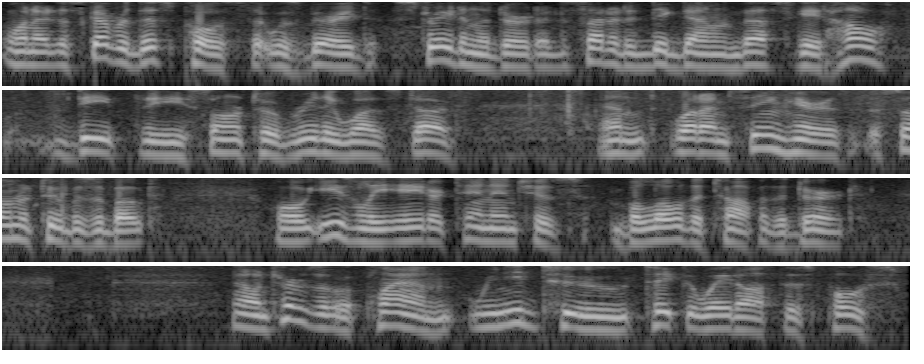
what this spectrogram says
when I discovered this post that was buried straight in the dirt I decided to dig down and investigate how deep the sonotube really was dug. And what I'm seeing here is that the sonotube is about oh easily 8 or 10 inches below the top of the dirt. Now in terms of a plan, we need to take the weight off this post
